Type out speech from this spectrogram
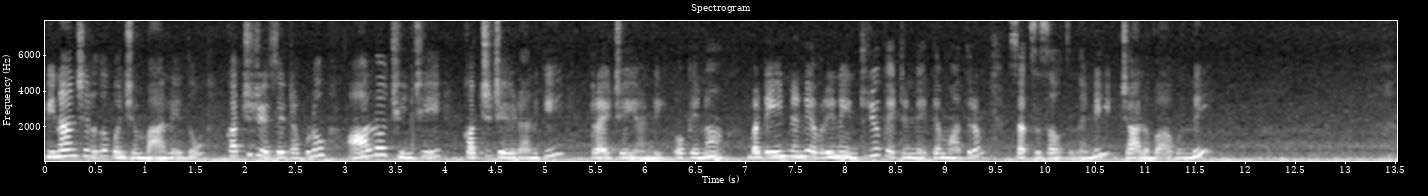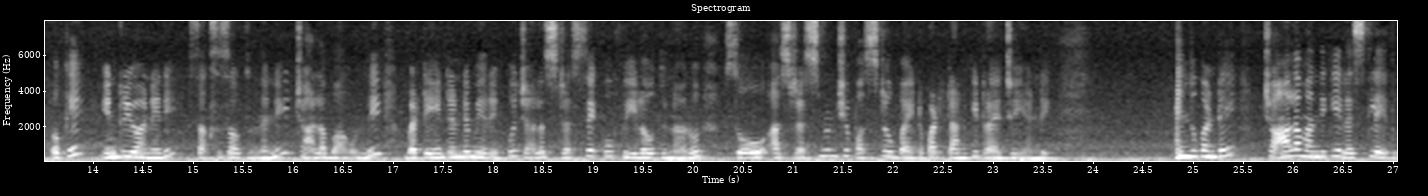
ఫినాన్షియల్గా కొంచెం బాగాలేదు ఖర్చు చేసేటప్పుడు ఆలోచించి ఖర్చు చేయడానికి ట్రై చేయండి. ఓకేనా? బట్ ఏంటంటే ఎవరైనా ఇంటర్వ్యూకి అటెండ్ అయితే మాత్రం సక్సెస్ అవుతుందండి. చాలా బాగుంది. ఓకే? ఇంటర్వ్యూ అనేది సక్సెస్ అవుతుందండి. చాలా బాగుంది. బట్ ఏంటంటే మీరు ఎక్కువ చాలా స్ట్రెస్ ఎక్కువ ఫీల్ అవుతున్నారు. సో ఆ స్ట్రెస్ నుంచి ఫస్ట్ బయటపడటానికి ట్రై చేయండి. ఎందుకంటే చాలామందికి రెస్ట్ లేదు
